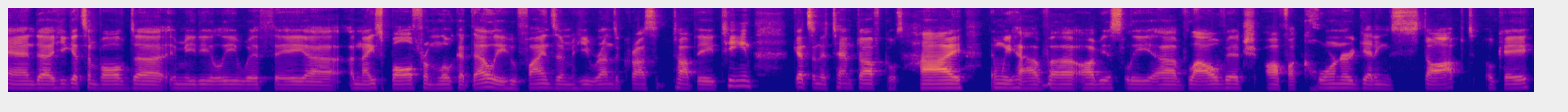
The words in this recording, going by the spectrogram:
and uh, he gets involved uh, immediately with a uh, a nice ball from Locatelli, who finds him. He runs across the top of the 18, gets an attempt off, goes high. Then we have uh, obviously uh, Vlahovic off a corner getting stopped. Okay,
